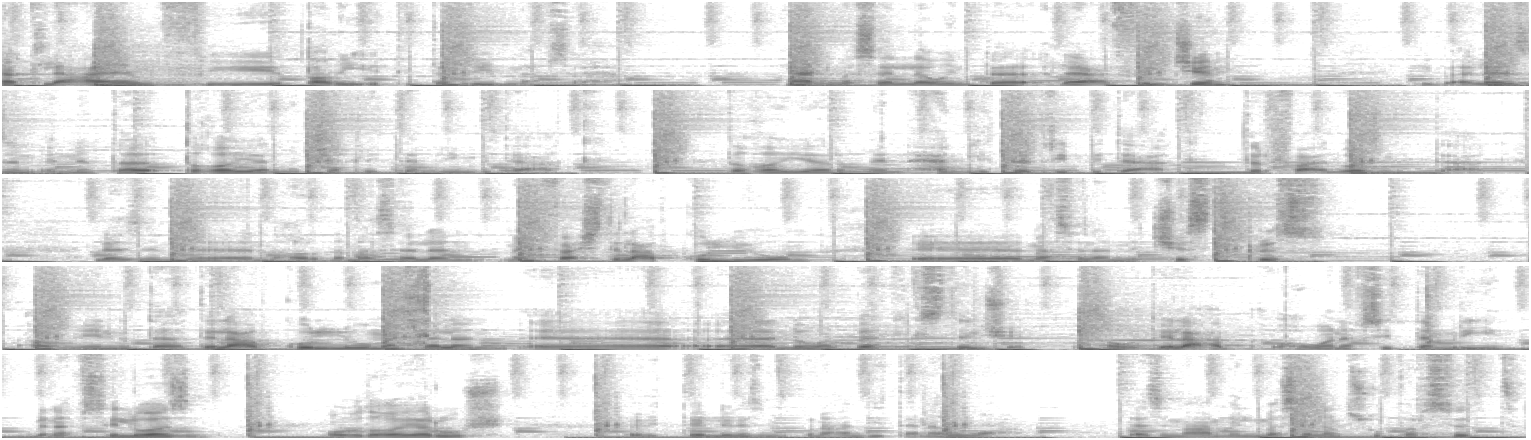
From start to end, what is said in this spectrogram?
بشكل عام في طريقة التدريب نفسها. يعني مثلا لو أنت لاعب في الجيم يبقى لازم إن أنت تغير من شكل التمرين بتاعك تغير من حمل التدريب بتاعك ترفع الوزن بتاعك. لازم آه، النهارده مثلا ما ينفعش تلعب كل يوم آه، مثلا chest press أو إن أنت تلعب كله مثلا lower back extension أو تلعب وهو نفس التمرين بنفس الوزن وما بتغيروش. فبالتالي لازم يكون عندي تنوع. لازم أعمل مثلا super set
